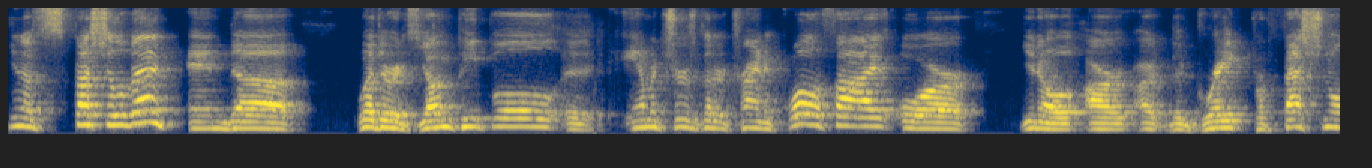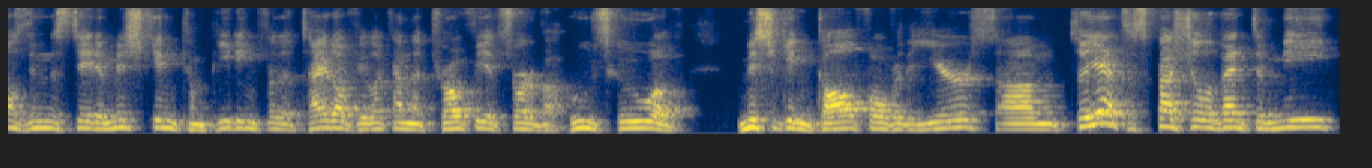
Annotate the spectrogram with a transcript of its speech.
you know, special event. And uh, whether it's young people, uh, amateurs that are trying to qualify or you know, are, are the great professionals in the state of Michigan competing for the title. If you look on the trophy, it's sort of a who's who of Michigan golf over the years. Um, so yeah, it's a special event to me.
